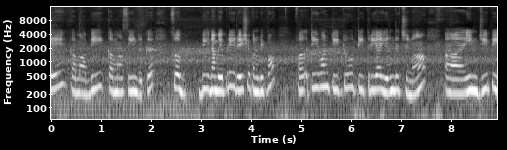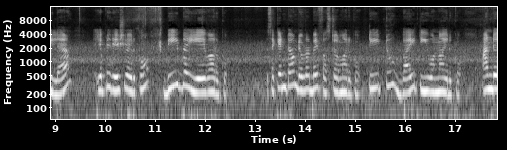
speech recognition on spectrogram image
A comma B comma சின்னு இருக்குது ஸோ பி நம்ம எப்படி ரேஷியோ கண்டுபிடிப்போம்? T one T two T த்ரீயாக இருந்துச்சுன்னா இன் ஜிபியில் எப்படி ரேஷியோ இருக்கும்? பி பை ஏவாக இருக்கும். Second term divide by first டேர்மாக இருக்கும். டி டூ பை டி ஒன்னாக இருக்கும். And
